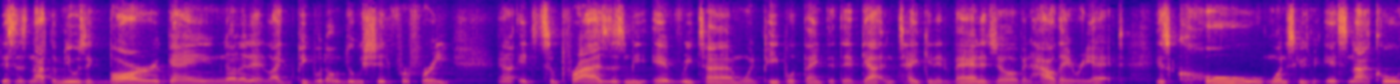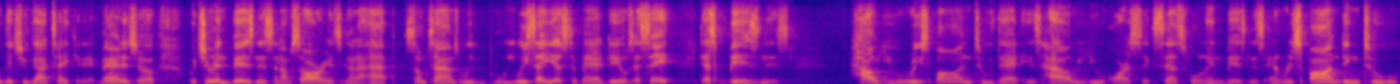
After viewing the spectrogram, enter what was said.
This is not the music bar game, none of that. Like people don't do shit for free. And it surprises me every time when people think that they've gotten taken advantage of and how they react. It's cool. One, excuse me. It's not cool that you got taken advantage of, but you're in business, and I'm sorry it's gonna happen. Sometimes we we, we say yes to bad deals. That's it. That's business how you respond to that is how you are successful in business and responding to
